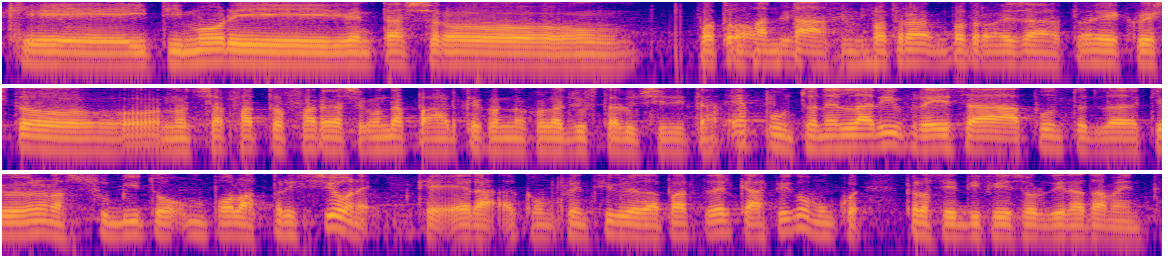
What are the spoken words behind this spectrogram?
che i timori diventassero po' troppo, fantasmi. Un po', tro- un po' troppo, esatto, e questo non ci ha fatto fare la seconda parte con, con la giusta lucidità. E appunto nella ripresa appunto il Chievo Verona ha subito un po' la pressione che era comprensibile da parte del Carpi, comunque però si è difeso ordinatamente.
